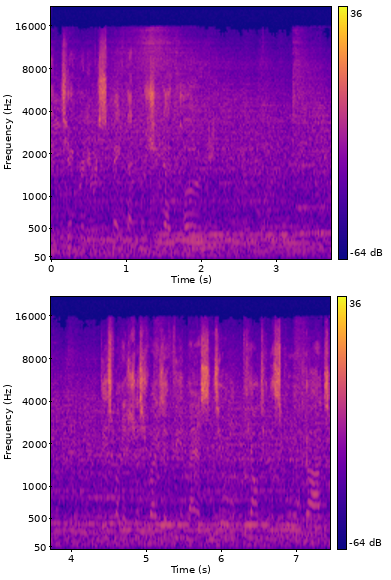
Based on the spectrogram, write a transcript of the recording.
integrity, respect, that Bushido code. This one is just razor thin. They are still counting the scorecards,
